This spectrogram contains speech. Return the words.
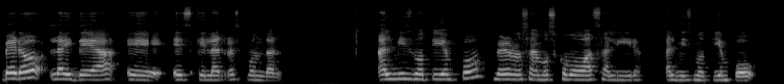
pero la idea eh, es que las respondan al mismo tiempo, pero no sabemos cómo va a salir al mismo tiempo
